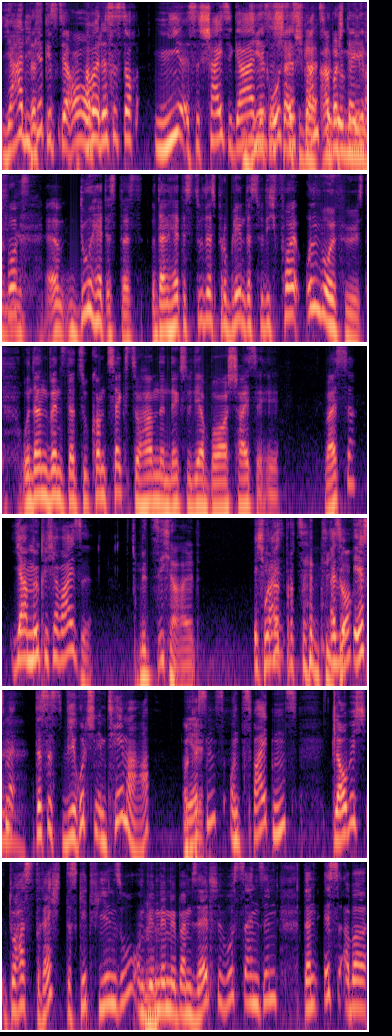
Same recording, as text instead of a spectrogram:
ja, die das gibt's, gibt's ja auch. Aber das ist doch, mir ist es scheißegal, Dir wie ist groß der scheißegal, Schwanz von aber stell dir vor, ist. äh, du hättest das. Dann hättest du das Problem, dass du dich voll unwohl fühlst. Und dann, wenn es dazu kommt, Sex zu haben, dann denkst du dir, boah, scheiße, hey. Weißt du? Ja, möglicherweise. Mit Sicherheit. Ich weiß, Hundertprozentig. Also erstmal, das ist, wir rutschen im Thema ab. Okay. Erstens. Und zweitens, glaube ich, du hast recht, das geht vielen so. Und Mhm. wenn, wenn wir beim Selbstbewusstsein sind, dann ist aber,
